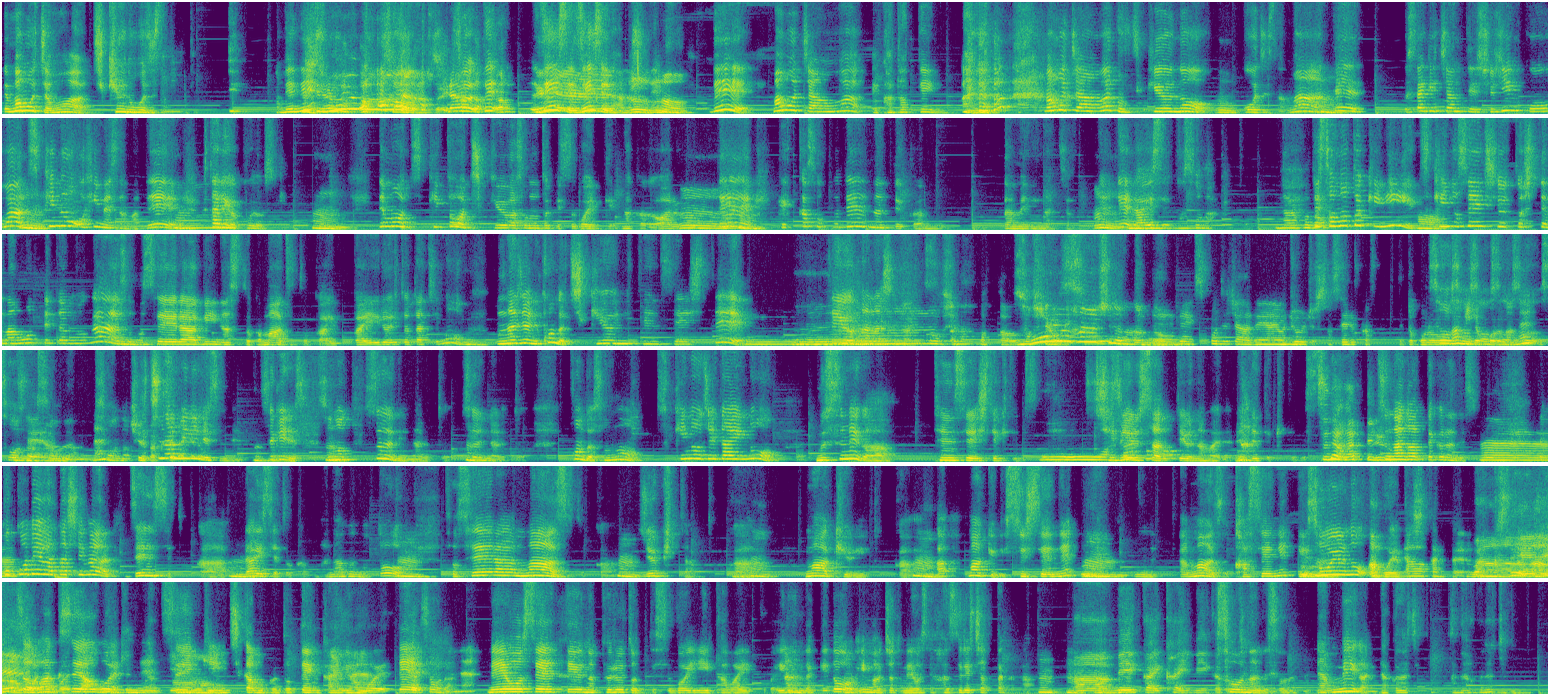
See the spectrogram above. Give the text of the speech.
で、マモちゃんは地球の王子様。でね、そういうこと？なんだそう。で前世前世の話ね。うんで、マモちゃんはえ語っていいの？マモちゃんは地球のうん。王子様、うん。でうさぎちゃんっていう主人公はうん。月のお姫様で、うん。二人が恋をする。うん。でも月と地球はその時すごい仲が悪くて、うん。結果そこでなんていうかあのダメになっちゃうのね、うん。で来世こそは。なるほど。でその時にうん。月の選手として守ってたのが、うん。そのセーラーヴィーナスとかマーズとかいっぱいいる人たちもうん。同じように今度は地球に転生して、んっていう話なんです。そう知らなかった。面そう白い。いう話だったんだ。で、そこでじゃあ恋愛を成就させるかってところが見どころだね。そうそうそうなの中学ちなみにですね、うん。次です。その2になると、2になると、今度はその月の時代の娘が転生してきてですね、シビウサっていう名前でね、出てきてです。つながってる。つながってくるんです。ここで私は前世とかうん。来世とかを学ぶのと、うん。そうセーラーマーズとか、うん。ジュピターとうか、ん。マーキュリーとか、うん。あマーキュリー水星ね、うん。うん。あマーズ火星ね。っていう、うんそういうのを覚えまあ、したわ。かる。惑星ね。あそうあ惑星を覚えてね。うん。水金地下木土天海に覚えて、そうだね。冥王星っていうのプルートってすごいいい可愛い子がいるんだけど、うん。今はちょっと冥王星外れちゃったから、うん。うん。ああ、明快、解明か。そうなんですそうなんです。いや冥がなくなっちゃった。あなくなっちゃっと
